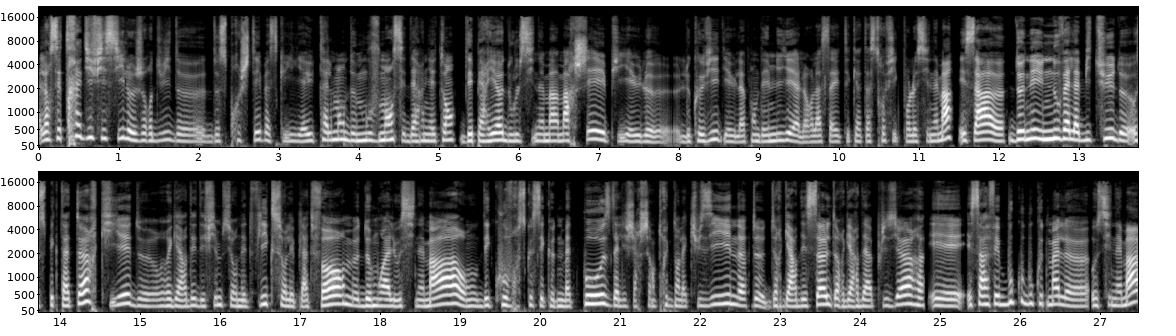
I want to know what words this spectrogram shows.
Alors c'est très difficile aujourd'hui de, de, se projeter parce qu'il y a eu tellement de mouvements ces derniers temps, des périodes où le cinéma marchait et puis il y a eu le, le Covid, il y a eu la pandémie et alors là ça a été catastrophique pour le cinéma. Et ça a euh, donné une nouvelle habitude aux spectateurs qui est de regarder des films sur Netflix, sur les plateformes, de moi aller au cinéma, on découvre ce que c'est que de mettre pause, d'aller chercher un truc dans la cuisine, de, de regarder seul, de regarder à plusieurs. Et, et, ça a fait beaucoup beaucoup de mal euh, au cinéma.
